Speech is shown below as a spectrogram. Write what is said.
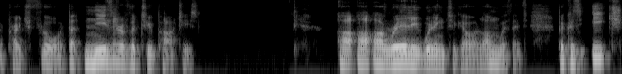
approach flawed, but neither of the two parties are, are, are really willing to go along with it because each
